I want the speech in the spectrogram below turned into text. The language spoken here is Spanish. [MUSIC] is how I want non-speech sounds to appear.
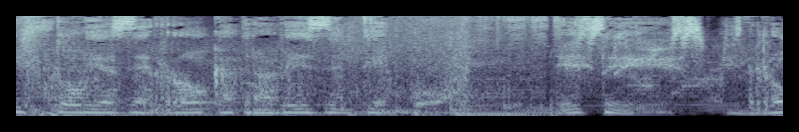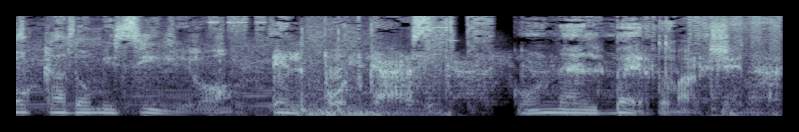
Historias de rock a través del tiempo. Este es Rock a Domicilio, el podcast con Alberto Marchena.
